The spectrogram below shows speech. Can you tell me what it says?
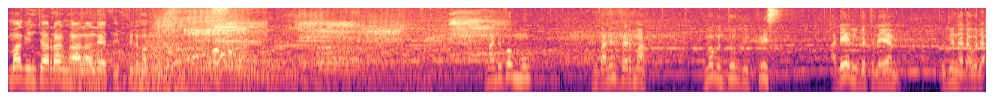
magin jarra ngala leti filma. Mande ko mu ngbalin ferma ma bun tu ki chris adelu bethlehem ujuna dawuda.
